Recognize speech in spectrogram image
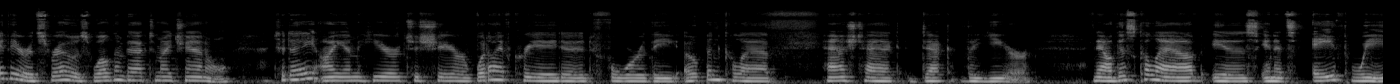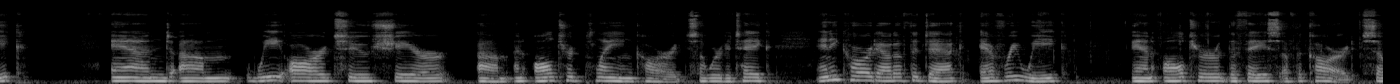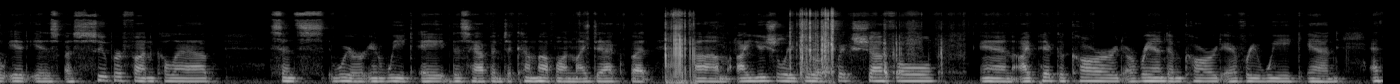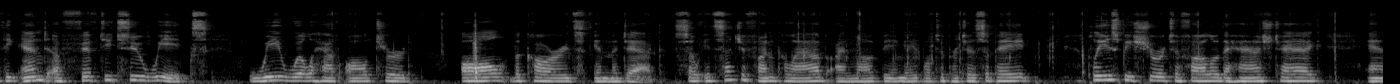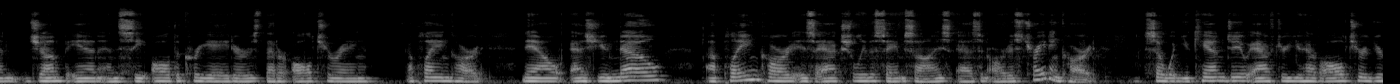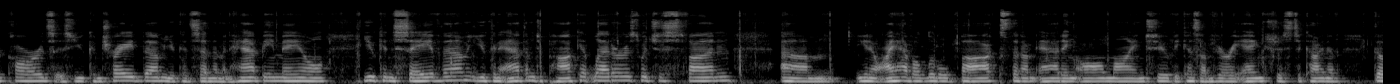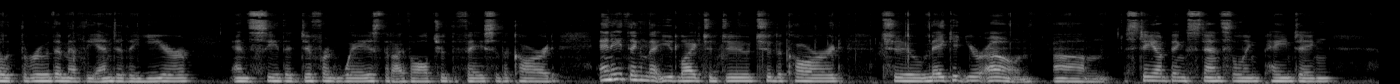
Hey there, it's Rose. Welcome back to my channel. Today I am here to share what I've created for the Open Collab hashtag Deck the Year. Now this collab is in its eighth week and um, we are to share um, an altered playing card. So we're to take any card out of the deck every week and alter the face of the card. So it is a super fun collab. Since we're in week eight, this happened to come up on my deck, but um, I usually do a quick shuffle and I pick a card, a random card every week. And at the end of 52 weeks, we will have altered all the cards in the deck. So it's such a fun collab. I love being able to participate. Please be sure to follow the hashtag and jump in and see all the creators that are altering a playing card. Now, as you know, a playing card is actually the same size as an artist trading card. So what you can do after you have altered your cards is you can trade them, you can send them in Happy Mail, you can save them, you can add them to pocket letters, which is fun. Um, you know, I have a little box that I'm adding all mine to because I'm very anxious to kind of go through them at the end of the year and see the different ways that I've altered the face of the card. Anything that you'd like to do to the card to make it your own. Um, stamping, stenciling, painting,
